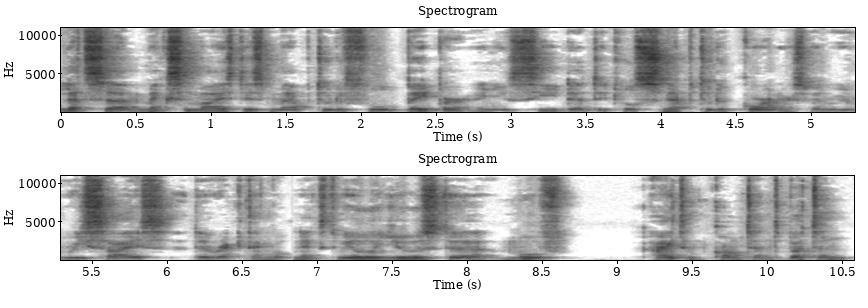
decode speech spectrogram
Let's uh, maximize this map to the full paper and you see that it will snap to the corners when we resize the rectangle. Next we will use the move item content button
